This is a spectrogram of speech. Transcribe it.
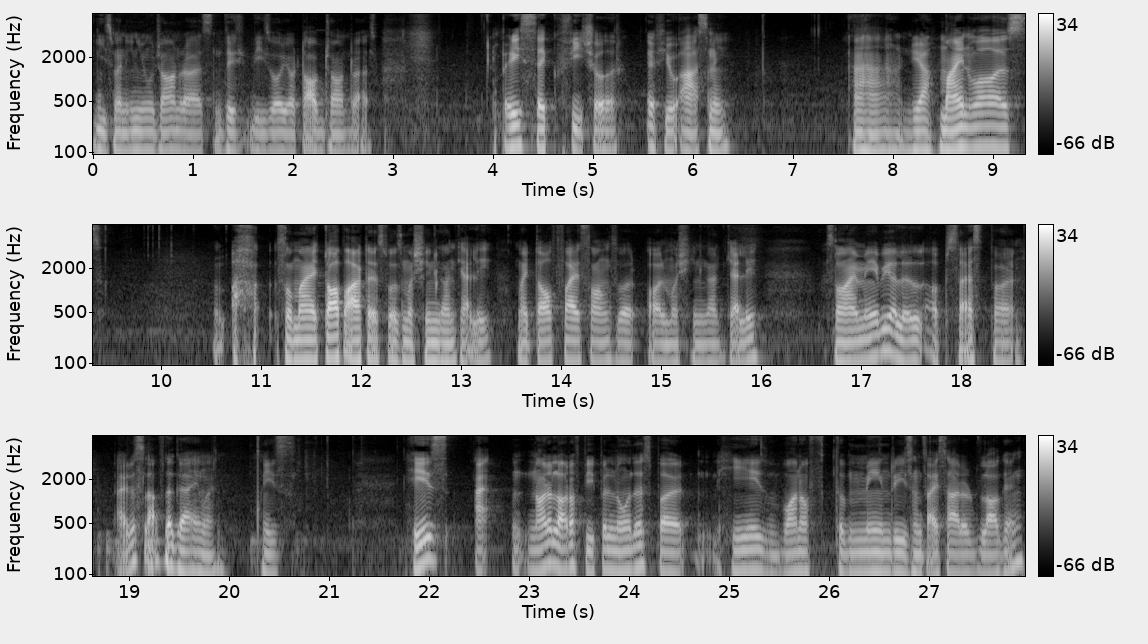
these many new genres. These, these were your top genres. Pretty sick feature, if you ask me. And yeah, mine was. so my top artist was Machine Gun Kelly. My top five songs were all Machine Gun Kelly. So I may be a little obsessed, but I just love the guy, man. He's he's I, not a lot of people know this, but he is one of the main reasons I started vlogging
